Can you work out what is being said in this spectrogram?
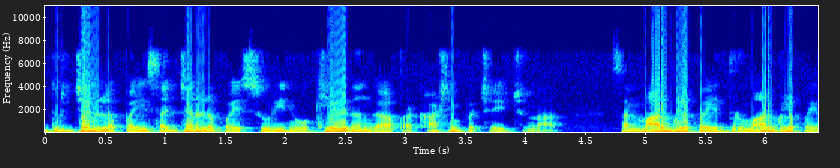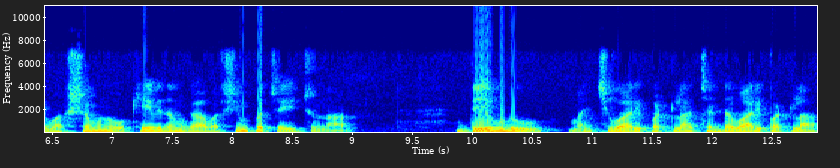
దుర్జనులపై సజ్జనులపై సూర్యుని ఒకే విధంగా ప్రకాశింపచేయుచున్నారు. సన్మార్గులపై దుర్మార్గులపై వర్షమును ఒకే విధంగా వర్షింపచేయుచున్నారు. దేవుడు మంచివారి పట్ల చెడ్డవారి పట్ల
